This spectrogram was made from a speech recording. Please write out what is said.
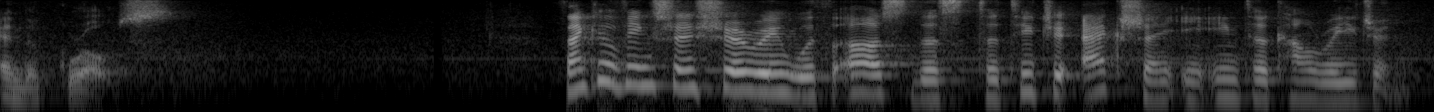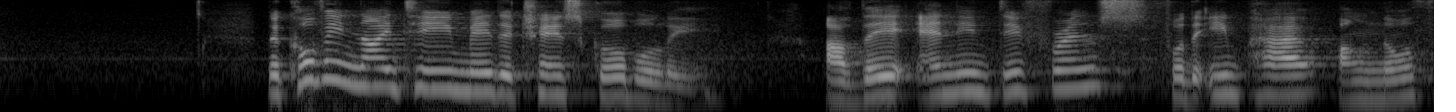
and growth. Thank you, Vincent, sharing with us the strategic action in Intercom region. The COVID-19 made a change globally. Are there any difference for the impact on North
